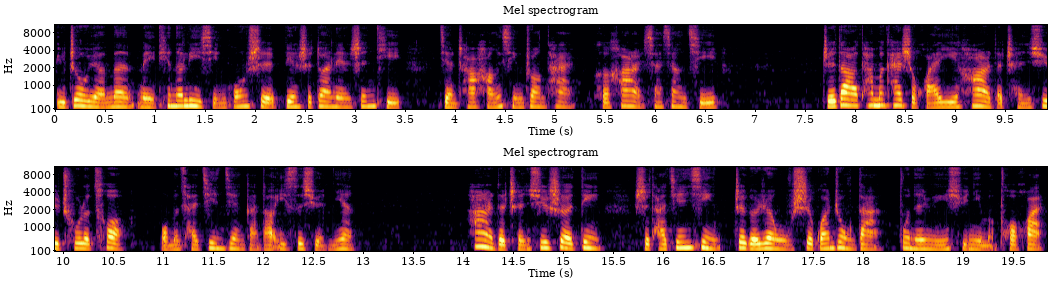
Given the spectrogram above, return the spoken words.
宇宙员们每天的例行公事便是锻炼身体、检查航行状态和哈尔下象棋。直到他们开始怀疑哈尔的程序出了错，我们才渐渐感到一丝悬念。哈尔的程序设定使他坚信这个任务事关重大，不能允许你们破坏。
